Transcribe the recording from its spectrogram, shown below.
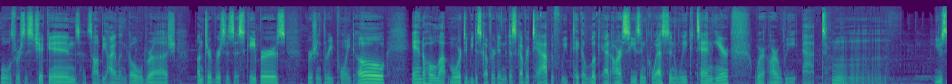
Wolves versus Chickens, Zombie Island Gold Rush, Hunter versus Escapers, version 3.0 and a whole lot more to be discovered in the Discover tab. If we take a look at our season quests in week 10 here, where are we at? Hmm. Use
